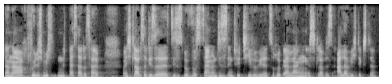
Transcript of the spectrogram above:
Danach fühle ich mich nicht besser deshalb. Und ich glaube, so diese, dieses Bewusstsein und dieses Intuitive wieder zurückerlangen ist, glaube ich, das Allerwichtigste,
